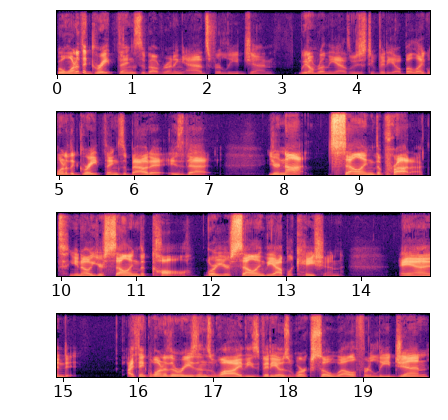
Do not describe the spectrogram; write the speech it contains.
But one of the great things about running ads for lead gen we don't run the ads, we just do video. But like one of the great things about it is that you're not selling the product, you know, you're selling the call or you're selling the application. And I think one of the reasons why these videos work so well for lead gen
